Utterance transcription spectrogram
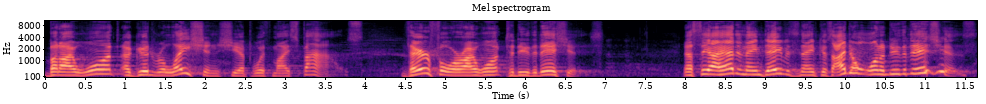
but I want a good relationship with my spouse. Therefore, I want to do the dishes. Now, see, I had to name David's name because I don't want to do the dishes.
